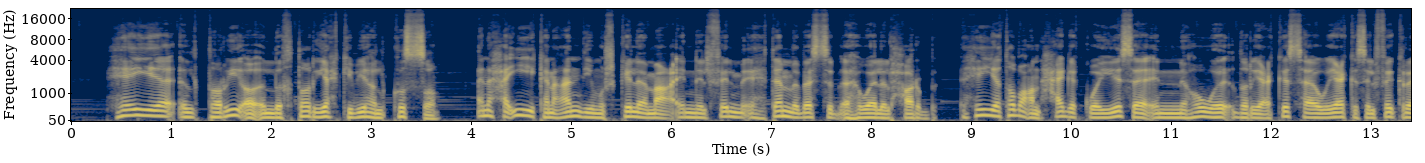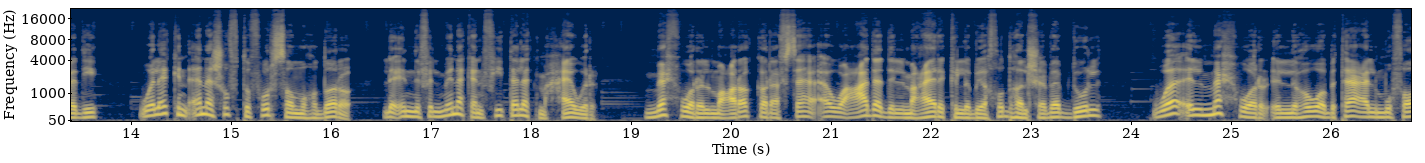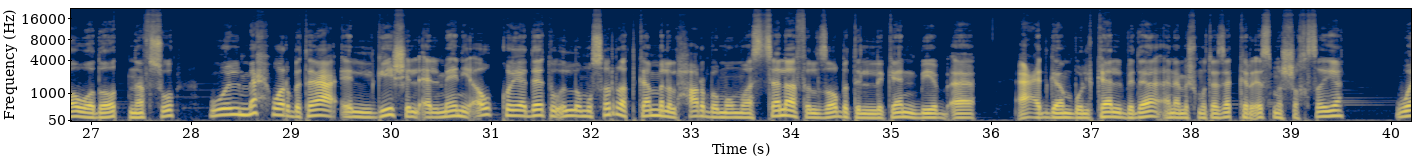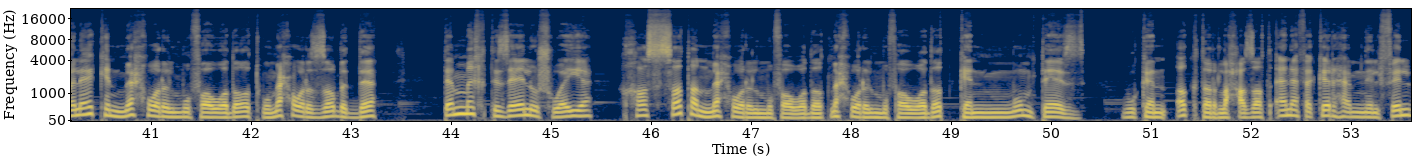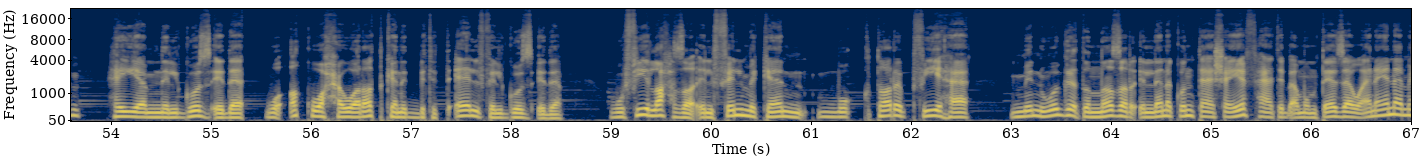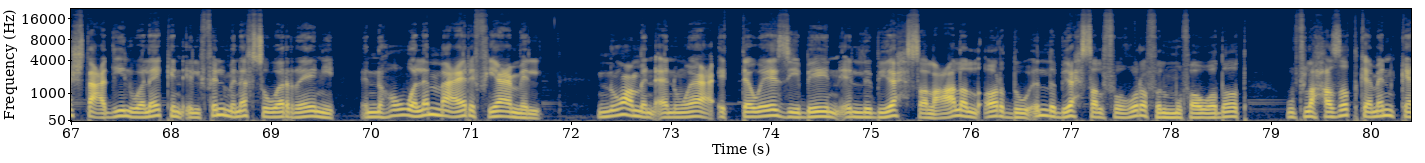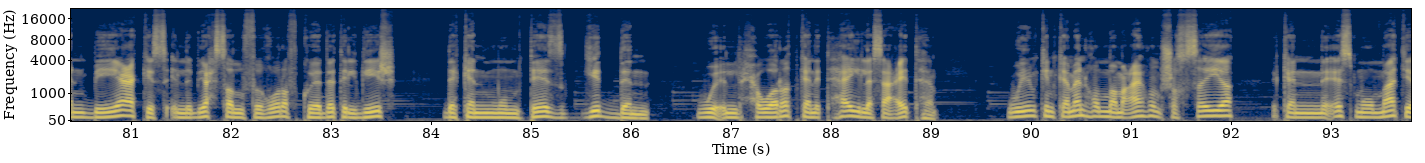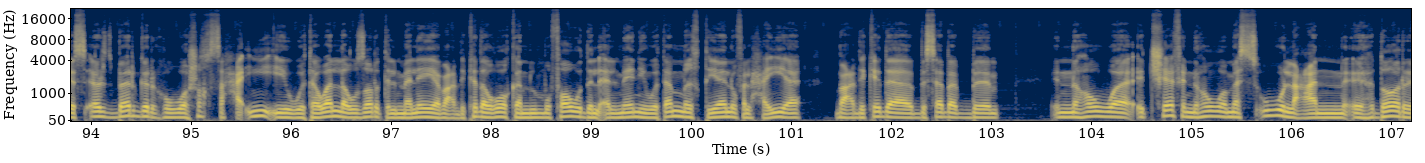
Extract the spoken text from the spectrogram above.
هي الطريقة اللي اختار يحكي بيها القصة. أنا حقيقي كان عندي مشكلة مع إن الفيلم اهتم بس بأهوال الحرب. هي طبعا حاجة كويسة إن هو يقدر يعكسها ويعكس الفكرة دي ولكن أنا شفت فرصة مهدرة لأن فيلمنا كان فيه تلات محاور. محور المعركة نفسها أو عدد المعارك اللي بياخدها الشباب دول والمحور اللي هو بتاع المفاوضات نفسه والمحور بتاع الجيش الألماني أو قياداته اللي مصرة تكمل الحرب ممثلة في الضابط اللي كان بيبقى قاعد جنبه الكلب ده. أنا مش متذكر اسم الشخصية ولكن محور المفاوضات ومحور الضابط ده تم اختزاله شوية خاصة محور المفاوضات. محور المفاوضات كان ممتاز وكان أكتر لحظات أنا فاكرها من الفيلم هي من الجزء ده. وأقوى حوارات كانت بتتقال في الجزء ده. وفي لحظة الفيلم كان مقترب فيها من وجهة النظر اللي أنا كنت شايفها هتبقى ممتازة وأنا هنا مش تعديل ولكن الفيلم نفسه وراني إن هو لما عرف يعمل نوع من أنواع التوازي بين اللي بيحصل على الأرض واللي بيحصل في غرف المفاوضات وفي لحظات كمان كان بيعكس اللي بيحصل في غرف قيادات الجيش ده كان ممتاز جدا والحوارات كانت هايلة ساعتها. ويمكن كمان هم معاهم شخصية كان اسمه ماتياس إيرزبرجر هو شخص حقيقي وتولى وزارة المالية بعد كده وهو كان المفاوض الألماني وتم اغتياله في الحقيقة بعد كده بسبب إن هو اتشاف إن هو مسؤول عن إهدار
